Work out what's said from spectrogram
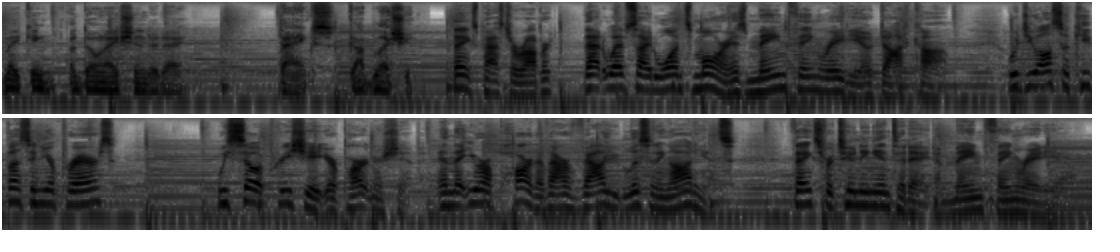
making a donation today? Thanks. God bless you. Thanks, Pastor Robert. That website once more is mainthingradio.com. Would you also keep us in your prayers? We so appreciate your partnership and that you're a part of our valued listening audience. Thanks for tuning in today to Main Thing Radio.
